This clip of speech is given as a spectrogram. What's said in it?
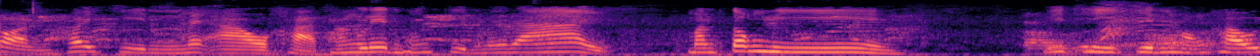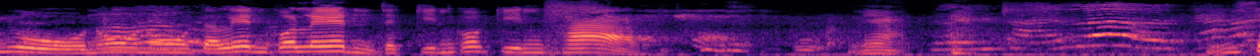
ก่อนค่อยกินไม่เอาค่ะ ทั้งเล่นทั้งกินไม่ได้ มันต้องมีวิธีกินของเขาอยู่ โนโนจะเล่นก็เล่น จะกินก็กินค่ะ เนี่ยเดนไซ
